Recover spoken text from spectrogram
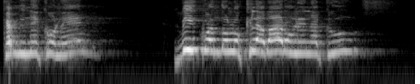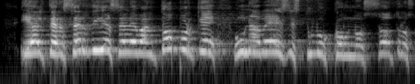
caminé con él. Vi cuando lo clavaron en la cruz. Y al tercer día se levantó porque una vez estuvo con nosotros.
